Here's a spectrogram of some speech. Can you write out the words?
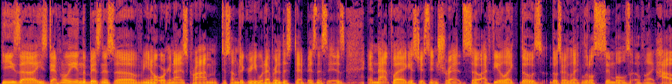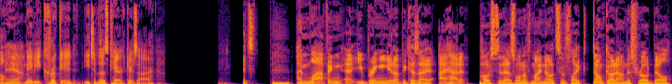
He's uh he's definitely in the business of, you know, organized crime to some degree, whatever this dead business is. And that flag is just in shreds. So I feel like those those are like little symbols of like how Man. maybe crooked each of those characters are. it's I'm laughing at you bringing it up because I I had it posted as one of my notes of like don't go down this road, Bill.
